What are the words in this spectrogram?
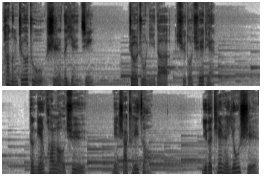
它能遮住世人的眼睛，遮住你的许多缺点。等年华老去，面纱吹走，你的天然优势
